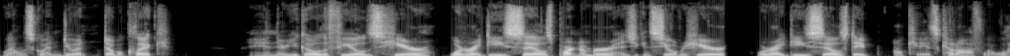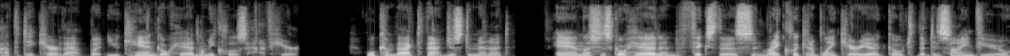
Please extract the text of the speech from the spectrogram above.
Well, let's go ahead and do it. Double click. And there you go, the fields here, order ID, sales, part number, as you can see over here, order ID, sales date. Okay, it's cut off. Well, we'll have to take care of that, but you can go ahead. Let me close out of here. We'll come back to that just a minute. And let's just go ahead and fix this and right click in a blank area, go to the design view,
